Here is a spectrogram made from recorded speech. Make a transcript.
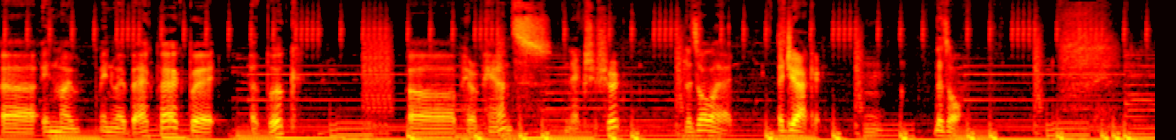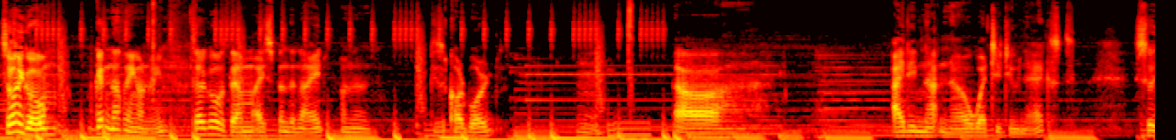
uh, in my in my backpack but a book, a pair of pants, an extra shirt. That's all I had. A jacket. That's all. So I go, get nothing on me. So I go with them. I spend the night on a piece of cardboard. Uh, I did not know what to do next. So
